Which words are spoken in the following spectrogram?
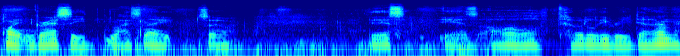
planting grass seed last night. So this is all totally redone.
